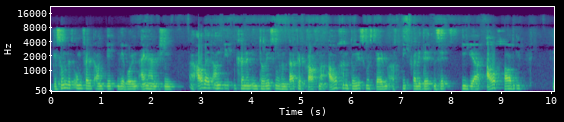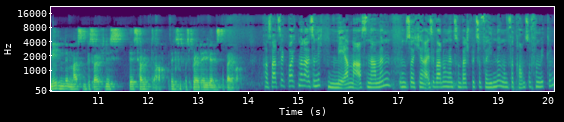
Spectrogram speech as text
ein gesundes Umfeld anbieten. Wir wollen Einheimischen Arbeit anbieten können im Tourismus und dafür braucht man auch einen Tourismus, der eben auf die Qualitäten setzt, die wir auch haben, neben dem Massenbesäufnis, das halt auch bei den Superspreader-Events dabei war. Frau Swarzek, bräuchte man also nicht mehr Maßnahmen, um solche Reisewarnungen zum Beispiel zu verhindern, um Vertrauen zu vermitteln?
